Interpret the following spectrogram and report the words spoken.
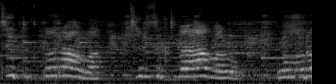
tırtıkları var tırtıkları var onları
